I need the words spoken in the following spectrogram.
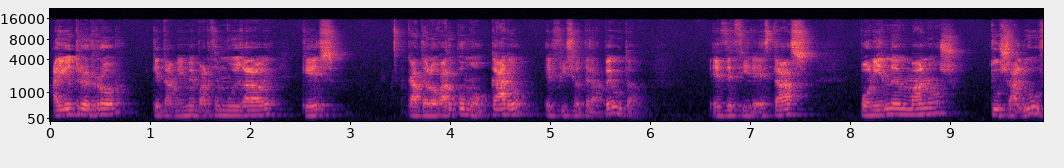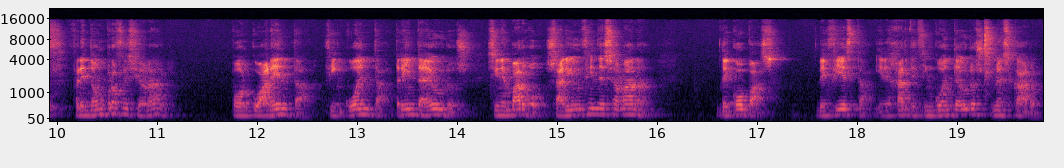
Hay otro error que también me parece muy grave, que es catalogar como caro el fisioterapeuta. Es decir, estás poniendo en manos tu salud frente a un profesional por 40, 50, 30 euros. Sin embargo, salir un fin de semana de copas, de fiesta y dejarte 50 euros no es caro.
